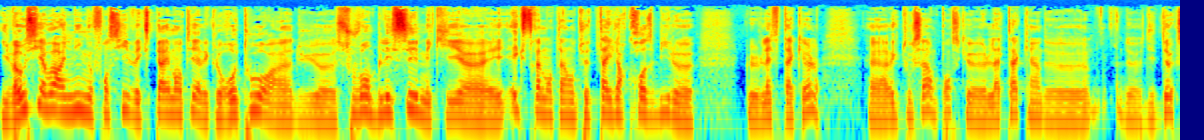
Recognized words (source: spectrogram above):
Il va aussi avoir une ligne offensive expérimentée avec le retour du souvent blessé mais qui est extrêmement talentueux Tyler Crosby, le left tackle. Euh, avec tout ça, on pense que l'attaque hein, de, des Ducks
